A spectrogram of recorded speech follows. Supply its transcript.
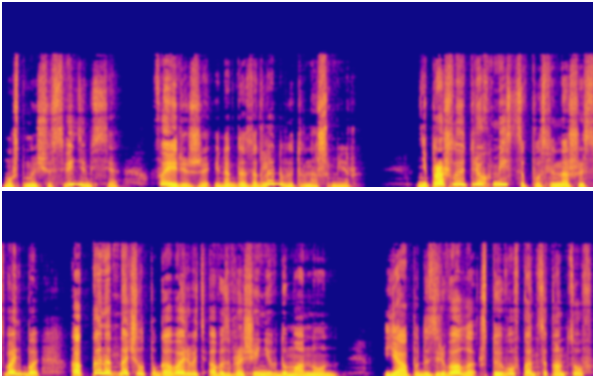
может, мы еще свидимся? Фейри же иногда заглядывают в наш мир. Не прошло и трех месяцев после нашей свадьбы, как Кеннет начал поговаривать о возвращении в Думанон. Я подозревала, что его, в конце концов,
